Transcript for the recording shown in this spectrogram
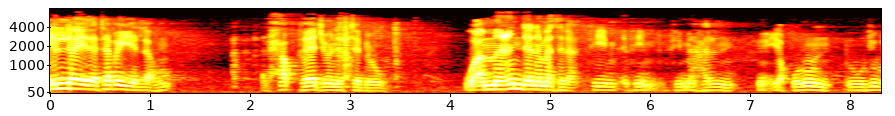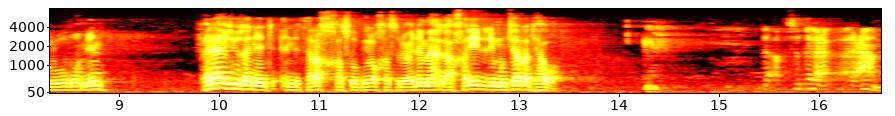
إلا إذا تبين لهم الحق فيجب أن يتبعوه. وأما عندنا مثلا في في في محل يقولون بوجوب الوضوء منه فلا يجوز أن أن يترخصوا برخص العلماء الآخرين لمجرد هوى. لا أقصد الع- العام العام.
